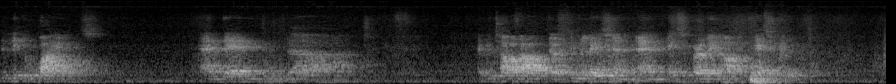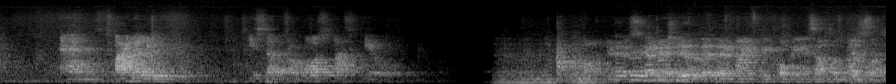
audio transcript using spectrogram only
the liquid vials, and then uh, I will talk about the simulation and experiment of chemistry. And finally, is a proposed large scale. Oh, you're just gonna do that, there might be popping us up on this one.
